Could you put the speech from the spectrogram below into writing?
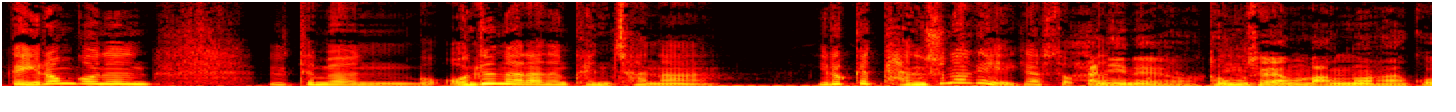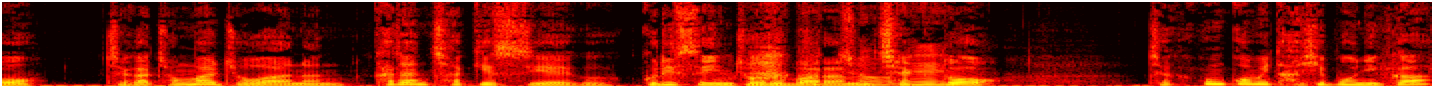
그러니까 이런 거는 이를테면 뭐 어느 나라는 괜찮아. 이렇게 단순하게 얘기할 수 없다는 아니네요. 거예요. 동서양 막론하고 제가 정말 좋아하는 카잔차키스의 그 그리스인 조르바라는 아, 그렇죠. 책도 네. 제가 꼼꼼히 다시 보니까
